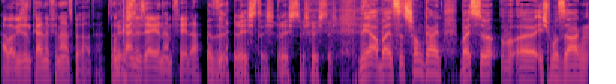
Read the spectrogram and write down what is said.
Aber wir sind keine Finanzberater und Richtig. keine Serienempfehler. Also, richtig, richtig, richtig. Nee, aber es ist schon geil. Weißt du, äh, ich muss sagen,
